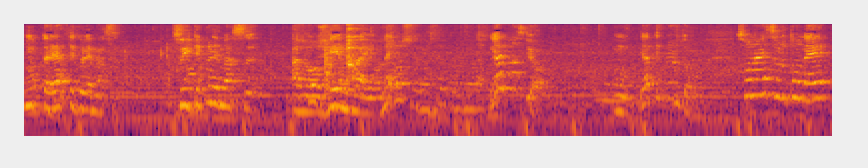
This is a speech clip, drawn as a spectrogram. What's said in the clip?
言ったらやってくれます。ついてくれます。あの玄米をね。やりますよ、うん、やってくれると思う。そないするとね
